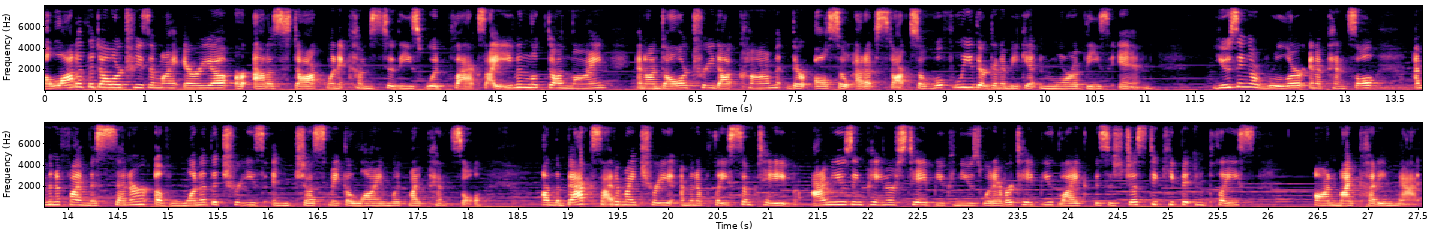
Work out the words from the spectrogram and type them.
A lot of the Dollar Trees in my area are out of stock when it comes to these wood plaques. I even looked online and on dollartree.com, they're also out of stock. So hopefully they're gonna be getting more of these in. Using a ruler and a pencil, I'm gonna find the center of one of the trees and just make a line with my pencil. On the back side of my tree, I'm gonna place some tape. I'm using painter's tape. You can use whatever tape you'd like. This is just to keep it in place on my cutting mat.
